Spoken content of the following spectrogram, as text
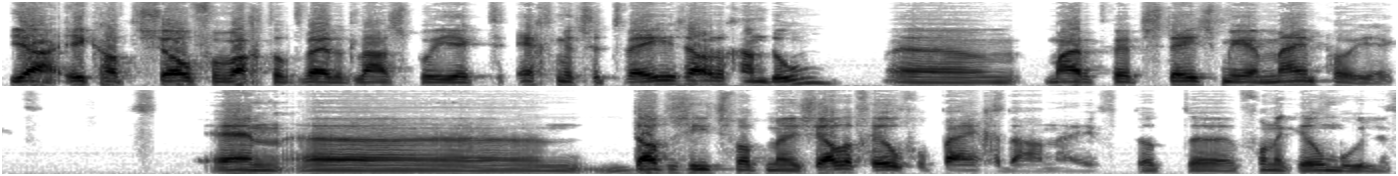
ja, ik had zelf verwacht dat wij dat laatste project echt met z'n tweeën zouden gaan doen. Ehm, maar het werd steeds meer mijn project. En uh, dat is iets wat mij zelf heel veel pijn gedaan heeft. Dat uh, vond ik heel moeilijk.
